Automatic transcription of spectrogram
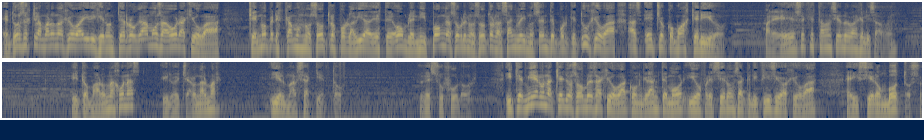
Entonces clamaron a Jehová y dijeron, te rogamos ahora, Jehová, que no perezcamos nosotros por la vida de este hombre, ni ponga sobre nosotros la sangre inocente, porque tú, Jehová, has hecho como has querido. Parece que estaban siendo evangelizados. ¿eh? Y tomaron a Jonás y lo echaron al mar, y el mar se aquietó de su furor. Y temieron aquellos hombres a Jehová con gran temor y ofrecieron sacrificio a Jehová e hicieron votos.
